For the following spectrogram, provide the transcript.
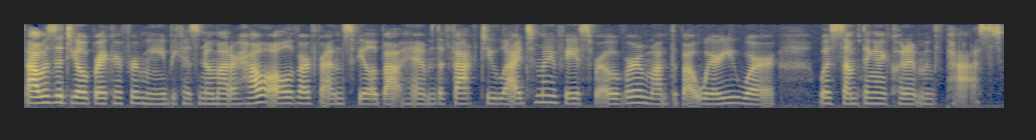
That was a deal breaker for me because no matter how all of our friends feel about him, the fact you lied to my face for over a month about where you were was something I couldn't move past.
